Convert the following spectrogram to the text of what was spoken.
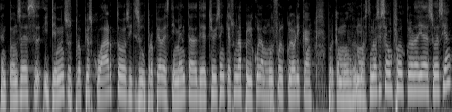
entonces, y tienen sus propios cuartos y su propia vestimenta. De hecho, dicen que es una película muy folclórica, porque muestra, no sé si sea un folclore allá de Suecia,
